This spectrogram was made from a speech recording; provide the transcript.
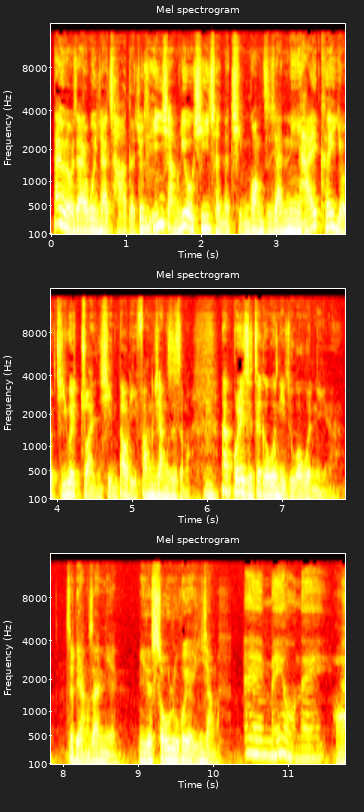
待会我再问一下查德，就是影响六七成的情况之下，你还可以有机会转型，到底方向是什么？那 Grace 这个问题，如果问你了。这两三年，你的收入会有影响吗？哎，没有呢。哦，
